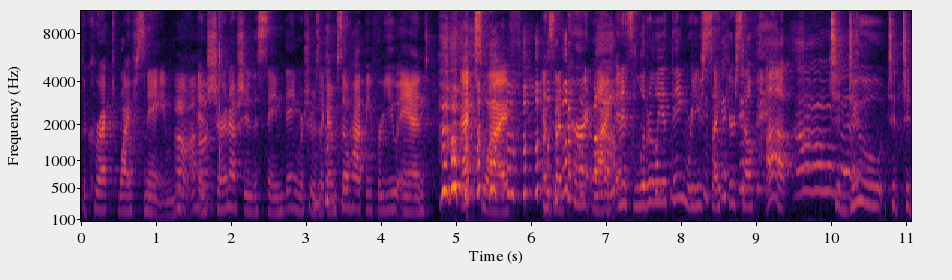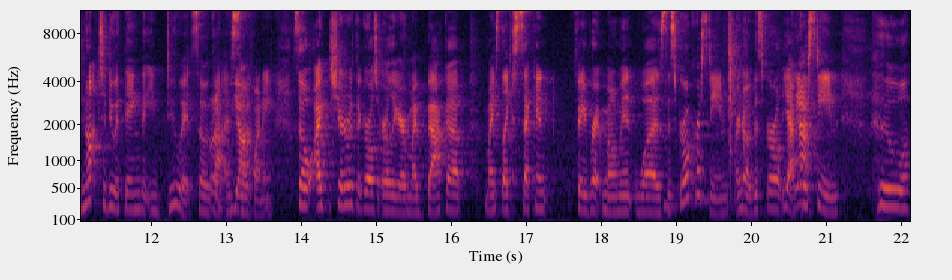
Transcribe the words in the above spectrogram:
the correct wife's name, Oh, uh-huh. and sure enough, she did the same thing where she was like, I'm so happy for you and ex-wife instead of current wife, and it's literally a thing where you psych yourself up to do to, to not to do a thing that you do it so that Right. is Yeah. so funny so i shared with the girls earlier my backup my like second favorite moment was this girl christine or no this girl yeah, Yeah. christine who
